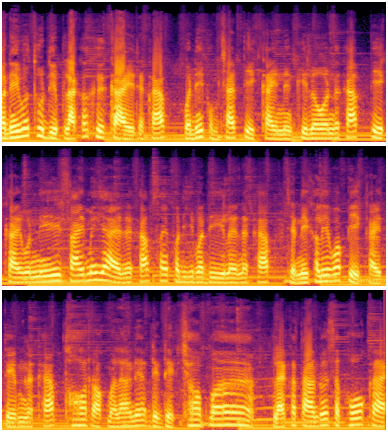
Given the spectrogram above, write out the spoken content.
วันนี้วัตถุดิบหลักก็คือไก่นะครับ วันนี้ผมใช้ปีกไก่1กิโลนะครับ ปีกไก่วันนี้ไซส์ไม่ใหญ่นะครับ ไซส์พอดีพอดีเลยนะครับ อย่างนี้เขาเรียกว่าปีกไก่เต็มนะครับ ทอดออกมาแล้วเนี่ยเด็กๆ ชอบมาก และก็ตามด้วยสะโพกไก่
